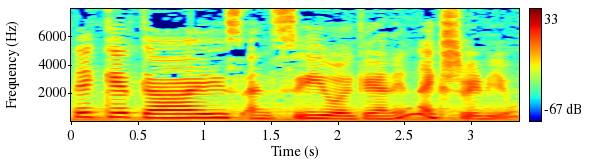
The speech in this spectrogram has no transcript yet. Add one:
Take care guys and see you again in next video.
